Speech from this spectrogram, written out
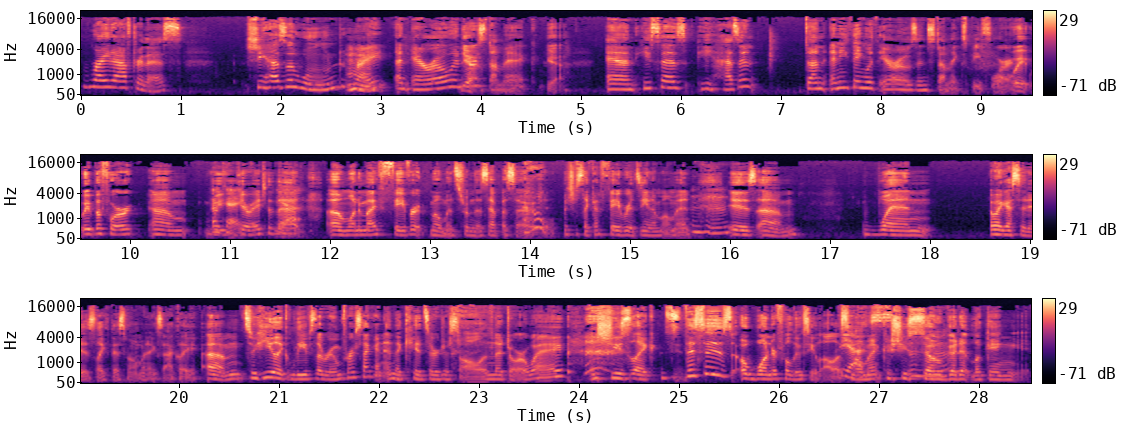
right after this. She has a wound, right? An arrow in Mm-hmm. Yeah. her stomach. Yeah. And he says he hasn't done anything with arrows in stomachs before. Wait, wait. Before um, we Okay, get right to that, um, one of my favorite moments from this episode, Oh. Mm-hmm. which is like a favorite Xena moment, is um, when. Oh, I guess it is like this moment exactly. Um, so he like leaves the room for a second, and the kids are just all in the doorway, and she's like, "This is a wonderful Lucy Lawless Yes. Mm-hmm. moment because she's so good at looking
